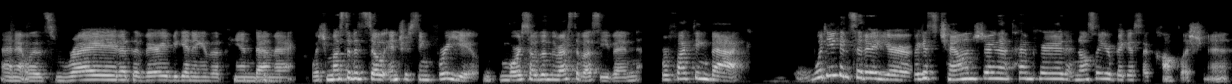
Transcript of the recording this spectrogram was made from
And it was right at the very beginning of the pandemic, which must have been so interesting for you, more so than the rest of us, even. Reflecting back, what do you consider your biggest challenge during that time period and also your biggest accomplishment?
